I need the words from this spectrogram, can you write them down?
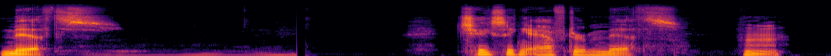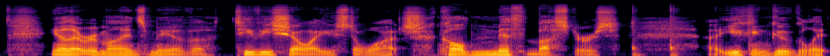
myths. Chasing after myths. Hmm. You know, that reminds me of a TV show I used to watch called Mythbusters. Uh, you can Google it.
